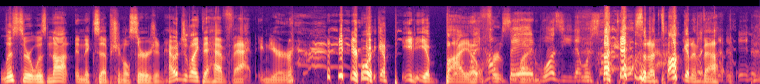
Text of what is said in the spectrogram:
Lister was not an exceptional surgeon. How would you like to have that in your your Wikipedia bio Wait, how bad line? was he that we're That's what I'm talking about? about.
